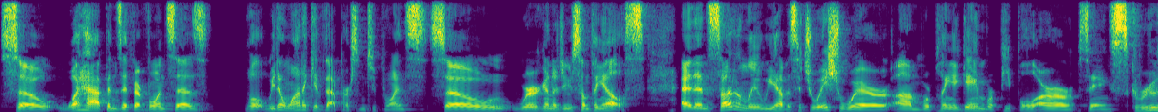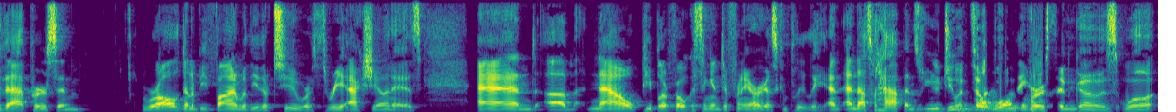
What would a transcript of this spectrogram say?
So, what happens if everyone says, well, we don't want to give that person two points, so we're going to do something else. And then suddenly we have a situation where um, we're playing a game where people are saying, screw that person. We're all going to be fine with either two or three actiones and um, now people are focusing in different areas completely. And and that's what happens. You do until one, one person goes well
